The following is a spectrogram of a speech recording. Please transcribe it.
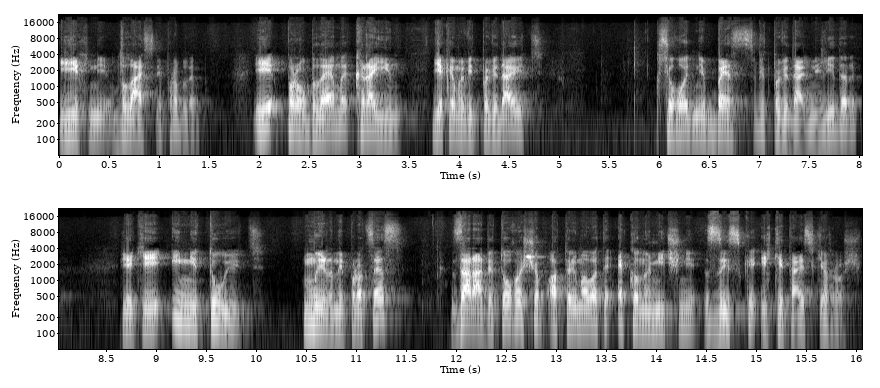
їхні власні проблеми і проблеми країн, якими відповідають сьогодні безвідповідальні лідери, які імітують мирний процес заради того, щоб отримувати економічні зиски і китайські гроші.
